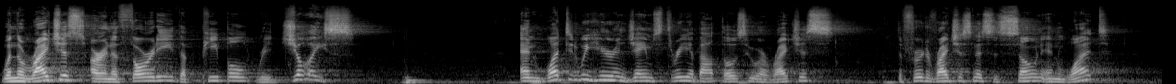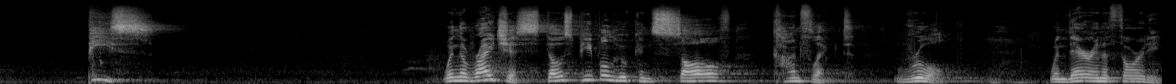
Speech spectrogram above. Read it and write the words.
When the righteous are in authority, the people rejoice. And what did we hear in James 3 about those who are righteous? The fruit of righteousness is sown in what? Peace. When the righteous, those people who can solve conflict, rule, when they're in authority,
